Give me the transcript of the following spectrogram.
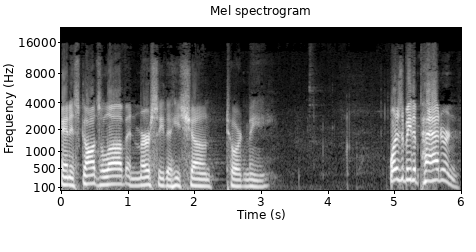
And it's God's love and mercy that He's shown toward me. What is to be the pattern?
